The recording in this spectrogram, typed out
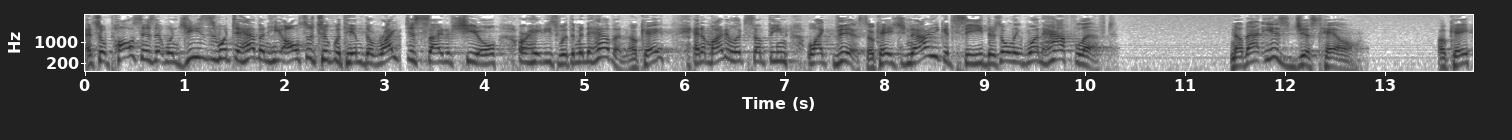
And so Paul says that when Jesus went to heaven, he also took with him the righteous side of Sheol or Hades with him into heaven, okay? And it might have looked something like this, okay? So now you can see there's only one half left. Now that is just hell. Okay?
